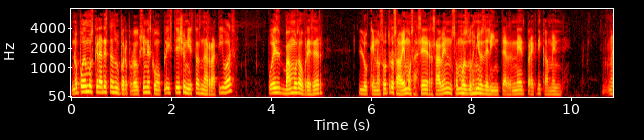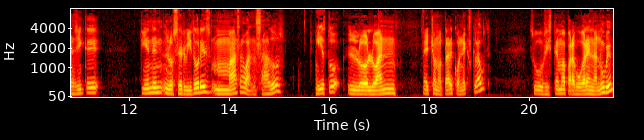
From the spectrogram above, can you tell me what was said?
no podemos crear estas superproducciones como PlayStation y estas narrativas, pues vamos a ofrecer lo que nosotros sabemos hacer, ¿saben? Somos dueños del Internet prácticamente. Así que tienen los servidores más avanzados y esto lo, lo han hecho notar con Xcloud, su sistema para jugar en la nube,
